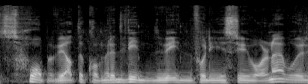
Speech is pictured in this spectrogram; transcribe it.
så håper vi at det kommer et vindu innenfor de syv årene hvor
